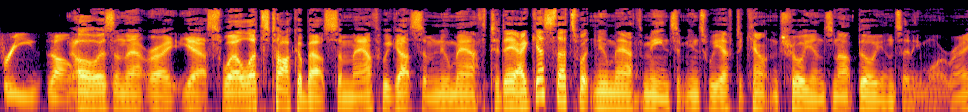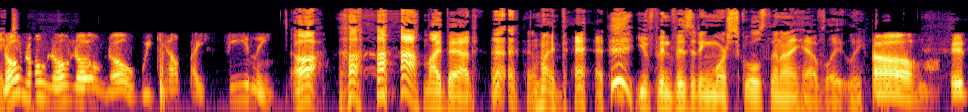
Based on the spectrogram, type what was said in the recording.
free zone. Oh, isn't that right? Yes. Well, let's talk about some math. We got some new math today. I guess that's what new math means. It means we have to count in trillions, not billions anymore, right? No, no, no, no, no. We count by feeling. Ah, my bad. my bad. You've been visiting more schools than I have lately. Oh, it,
